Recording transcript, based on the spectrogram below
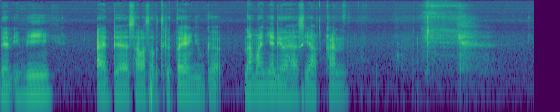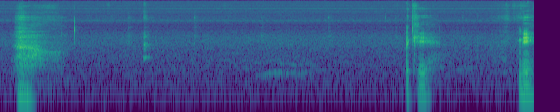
dan ini ada salah satu cerita yang juga namanya dirahasiakan Oke. Nih,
